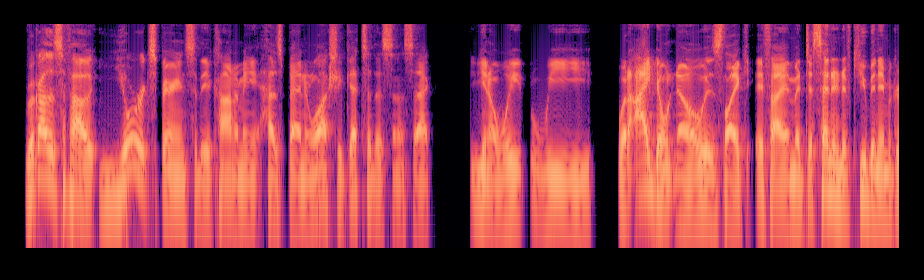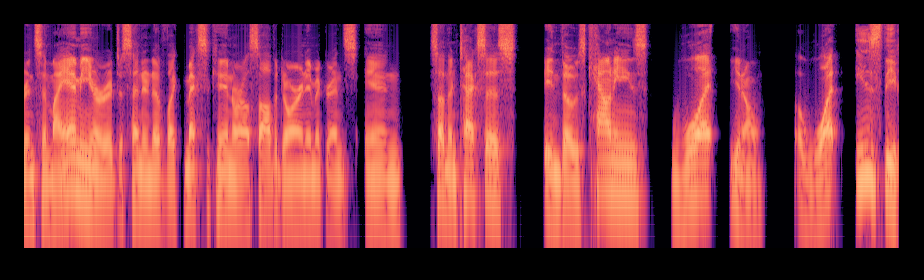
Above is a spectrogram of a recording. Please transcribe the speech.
regardless of how your experience of the economy has been, and we'll actually get to this in a sec. You know, we we what I don't know is like if I am a descendant of Cuban immigrants in Miami or a descendant of like Mexican or El Salvadoran immigrants in southern Texas in those counties, what you know what is the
